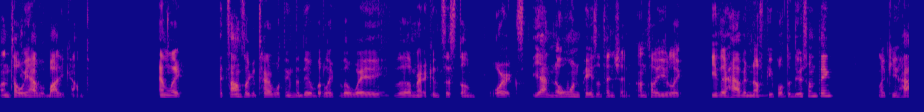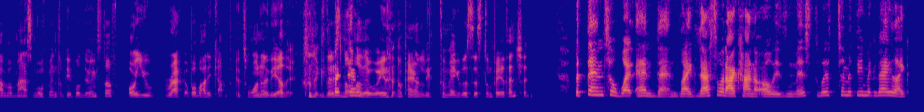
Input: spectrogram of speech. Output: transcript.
until we have a body count, and like it sounds like a terrible thing to do, but like the way the American system works, yeah, no one pays attention until you like either have enough people to do something, like you have a mass movement of people doing stuff, or you rack up a body count. It's one or the other. like there's But then- to, apparently to make the system pay attention. But then to what end then? Like that's what I kind of always missed with Timothy McVeigh. Like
